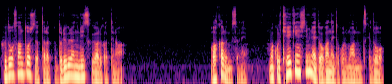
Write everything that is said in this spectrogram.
不動産投資だったらどれぐらいのリスクがあるかっていうのは分かるんですよね。まあ、これ経験してみないと分かんないところもあるんですけど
